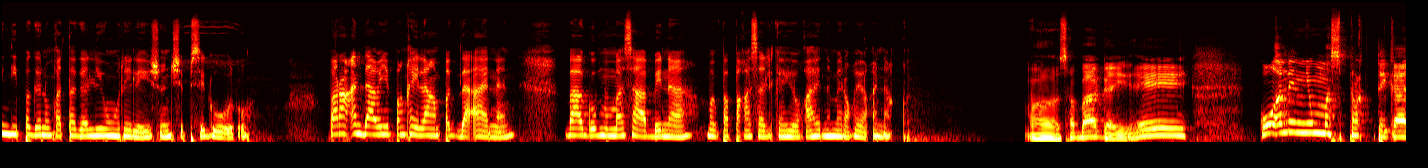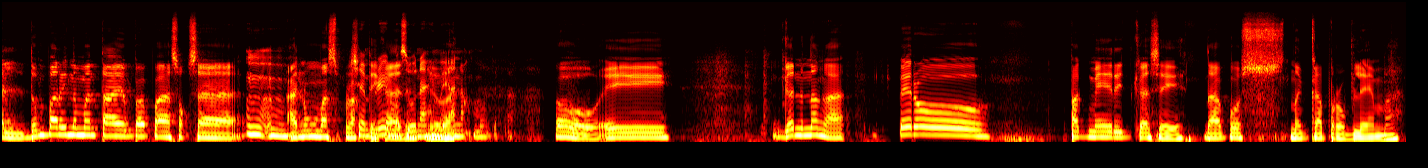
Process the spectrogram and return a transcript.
hindi pa ganun katagal yung relationship siguro. Parang ang dami niyo pang kailangan pagdaanan bago mo masabi na magpapakasal kayo kahit na meron kayong anak. Oh, sa bagay, eh, kung alin yung mas practical, doon pa rin naman tayo papasok sa anong mas practical. Siyempre, mas unahin mo di ba? yung anak mo, di ba? Oo, eh, ganun na nga. Pero, pag married kasi, tapos nagka-problema,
